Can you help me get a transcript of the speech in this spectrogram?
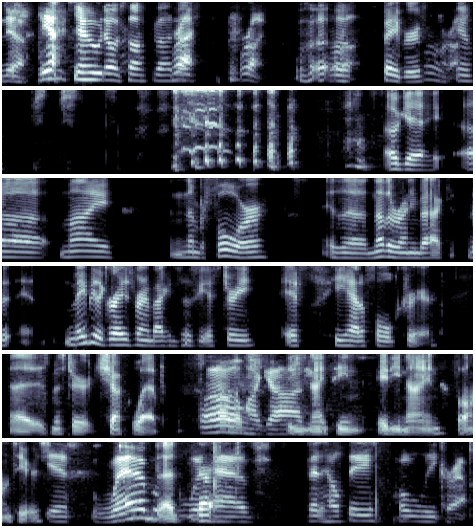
Yeah, yeah, You know who don't talk about it? right, right. Uh, Babe Ruth. right. Yeah. Just, just... okay. Uh, my number four is another running back. that- Maybe the greatest running back in Tennessee history if he had a full career. That is Mr. Chuck Webb. Oh of my The god! 1989 Volunteers. If Webb That- would that- have been healthy, holy crap!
